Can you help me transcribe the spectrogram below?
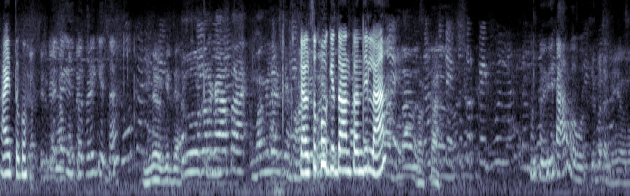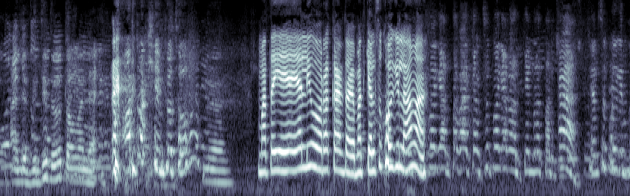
ಆಯ್ತು ಕೆಲ್ಸಕ್ಕೆ ಹೋಗಿದ್ದ ಅಂತಂದಿಲ್ಲ? ಮತ್ತೆ ಎಲ್ಲಿ ಹೊರಕ ಅಂತ ಮತ್ತೆ ಕೆಲ್ಸಕ್ಕೆ ಹೋಗಿಲ್ಲ ಅವ? ಕೆಲ್ಸಕ್ಕೆ ಹೋಗಿದ್ದ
